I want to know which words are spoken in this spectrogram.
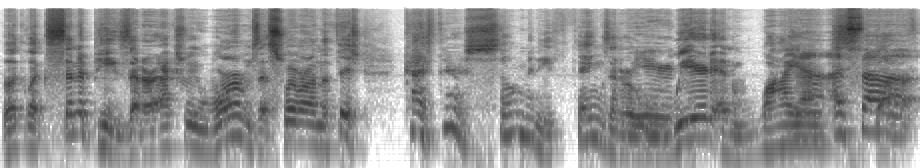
look like centipedes that are actually worms that swim around the fish. Guys, there are so many things that are weird, Weird. and wild. Yeah, I saw stuff.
